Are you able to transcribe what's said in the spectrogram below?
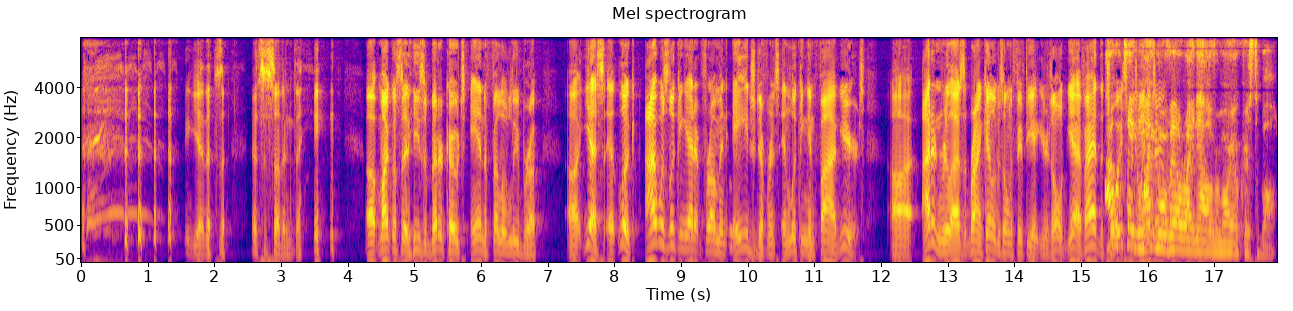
yeah, that's a, that's a Southern thing. uh, Michael said he's a better coach and a fellow Libra. Uh, yes, look, I was looking at it from an age difference and looking in five years. Uh, I didn't realize that Brian Kelly was only 58 years old. Yeah, if I had the choice, I would take Mike Norvell right now over Mario Cristobal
